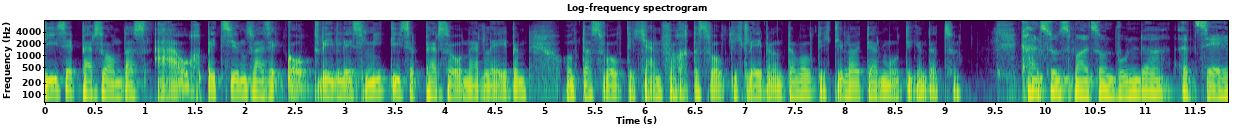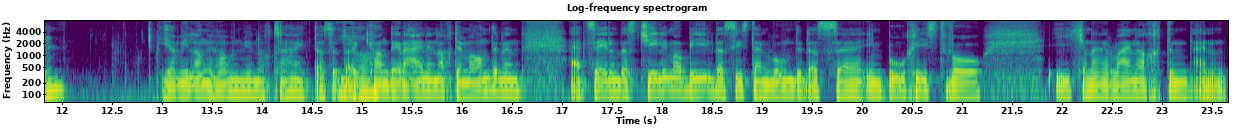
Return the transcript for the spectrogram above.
diese Person das auch, beziehungsweise Gott will es mit dieser Person erleben und das wollte ich einfach, das wollte ich leben und da wollte ich die Leute ermutigen dazu. Kannst du uns mal so ein Wunder erzählen? Ja, wie lange haben wir noch Zeit? Also ja. ich kann der eine nach dem anderen erzählen. Das Chili-Mobil, das ist ein Wunder, das äh, im Buch ist, wo ich an einer Weihnachten einen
